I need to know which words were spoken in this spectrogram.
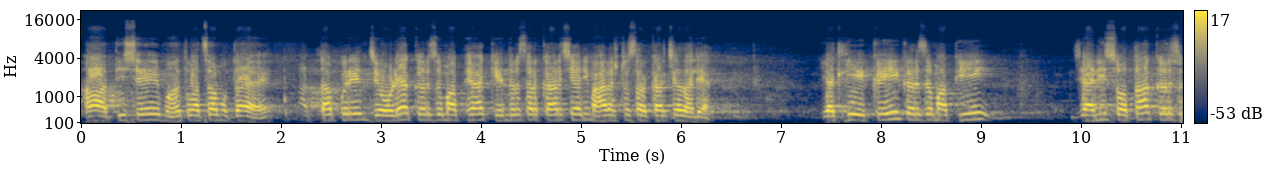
हा अतिशय महत्त्वाचा मुद्दा आहे. आतापर्यंत जेवढ्या कर्जमाफ्या केंद्र सरकारच्या आणि महाराष्ट्र सरकारच्या झाल्या यातली एकही कर्जमाफी ज्यांनी स्वतः कर्ज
